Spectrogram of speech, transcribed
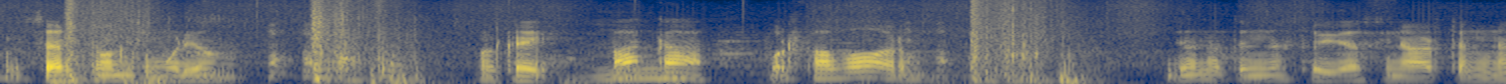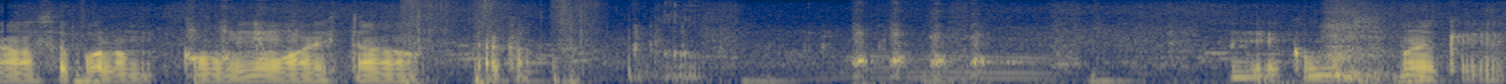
Por ser tonto murió. Ok. Vaca, por favor. Yo no tenía esta idea sin haber terminado hacer por lo, como mínimo esta de acá. Eh, ¿Cómo se supone que...?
